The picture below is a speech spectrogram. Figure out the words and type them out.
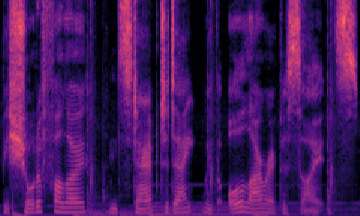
Be sure to follow and stay up to date with all our episodes.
